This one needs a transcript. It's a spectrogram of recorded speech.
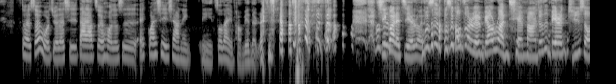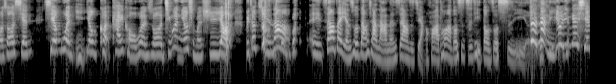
对，所以我觉得其实大家最后就是，哎，关心一下你，你坐在你旁边的人，这样 奇怪的结论。不是，不是工作人员不要乱签吗？就是别人举手的时候先，先先问以用开开口问说，请问你有什么需要？比较重要。哎，你知道在演出当下哪能这样子讲话？通常都是肢体动作示意而已。对，那你又应该先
